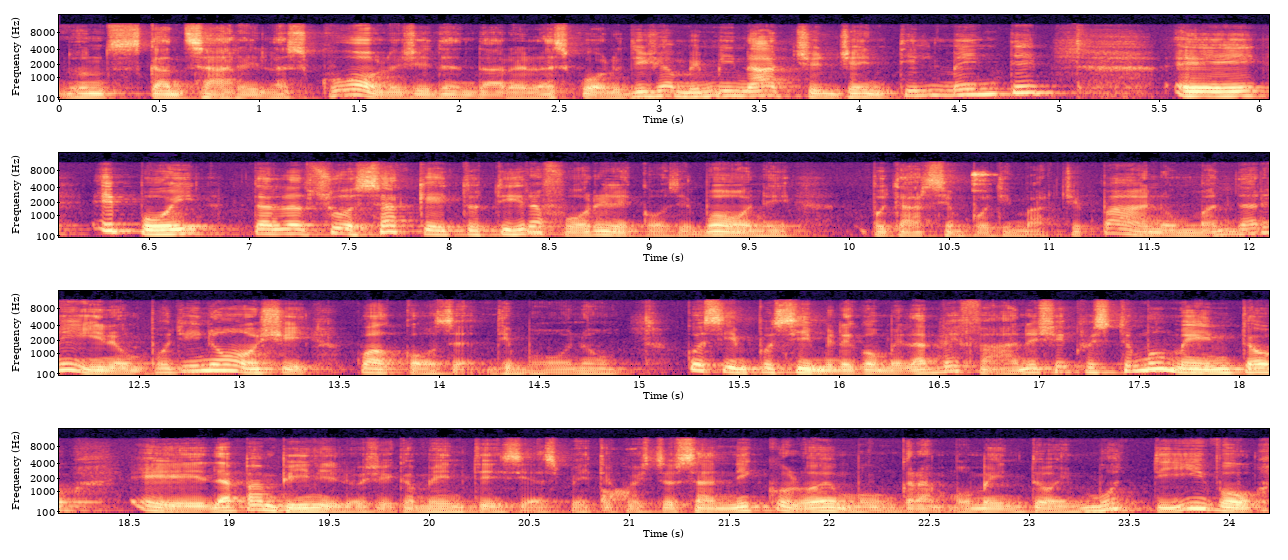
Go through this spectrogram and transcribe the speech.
non scansare la scuola, c'è da andare alla scuola, diciamo minaccia gentilmente e, e poi dal suo sacchetto tira fuori le cose buone può darsi un po' di marcipane, un mandarino, un po' di noci, qualcosa di buono. Così impossibile come la Befana c'è questo momento e da bambini logicamente si aspetta questo San Niccolò, è un gran momento emotivo,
